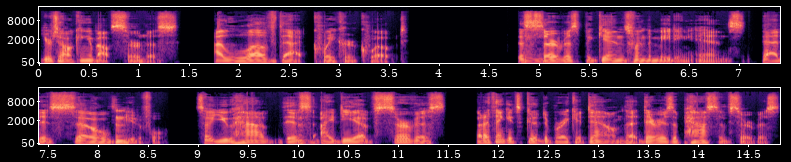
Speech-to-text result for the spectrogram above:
You're talking about mm-hmm. service. I love that Quaker quote. The mm. service begins when the meeting ends. That is so mm. beautiful. So you have this mm. idea of service, but I think it's good to break it down that there is a passive service.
